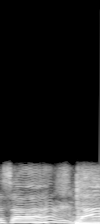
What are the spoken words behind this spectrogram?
casa. La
